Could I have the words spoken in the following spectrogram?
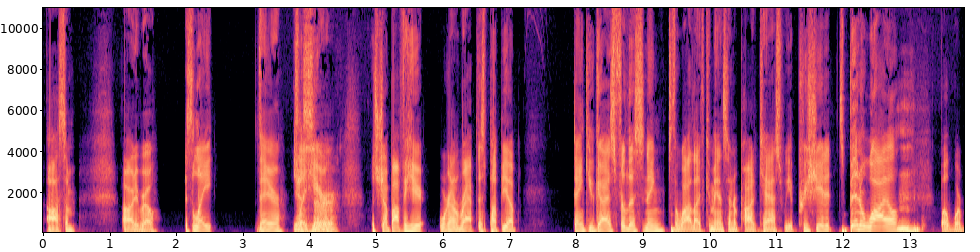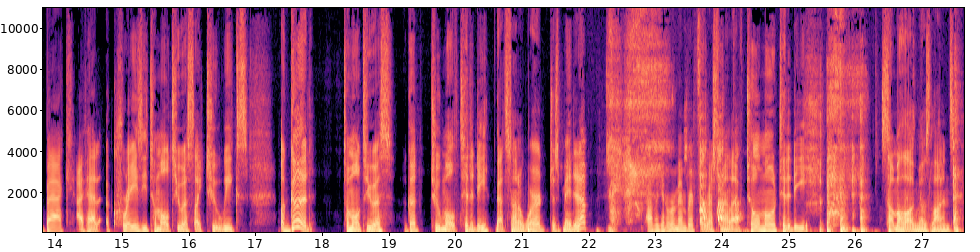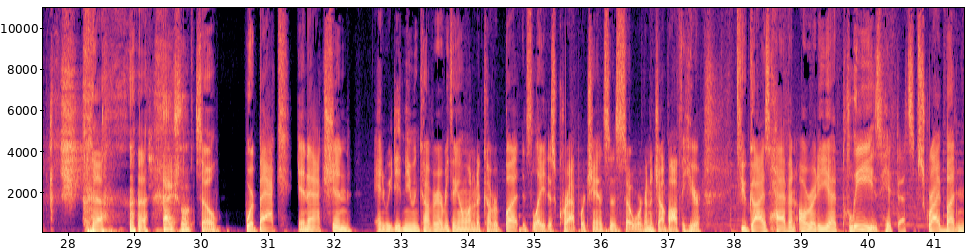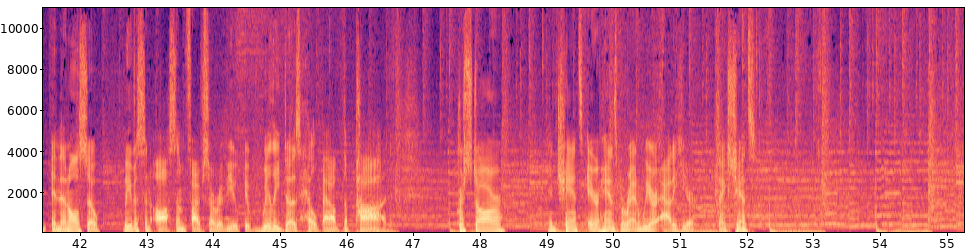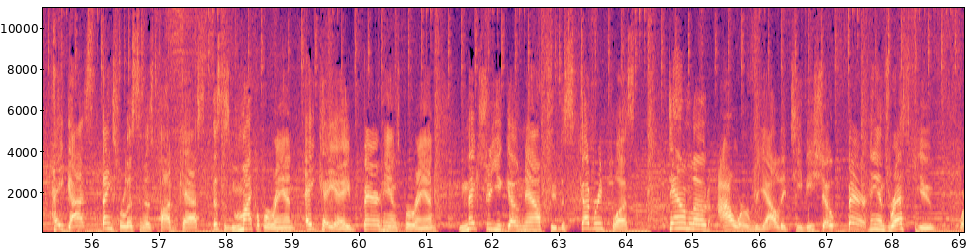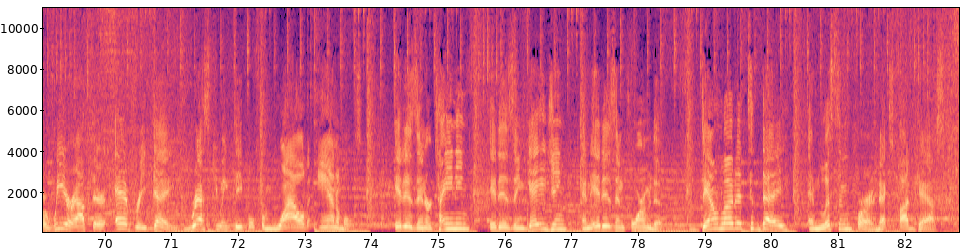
Awesome. Alrighty, bro. It's late there. It's Yes, late here. Let's jump off of here. We're going to wrap this puppy up. Thank you guys for listening to the Wildlife Command Center podcast. We appreciate it. It's been a while. Mhm. but we're back. I've had a crazy tumultuous like two weeks, a good tumultuous, good tumultidity. That's not a word, just made it up. Probably gonna remember it for the rest of my life. Tumultidity, something along those lines. Excellent. so we're back in action. And we didn't even cover everything I wanted to cover, but it's late as crap. We're chances. So we're going to jump off of here. If you guys haven't already yet, please hit that subscribe button and then also leave us an awesome five star review. It really does help out the pod. Chris Starr and Chance Airhands Baran, we are out of here. Thanks, Chance. Hey guys, thanks for listening to this podcast. This is Michael Baran, aka Bare Hands Baran. Make sure you go now to Discovery Plus, download our reality TV show, Bare Hands Rescue, where we are out there every day rescuing people from wild animals. It is entertaining, it is engaging, and it is informative. Download it today and listen for our next podcast.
